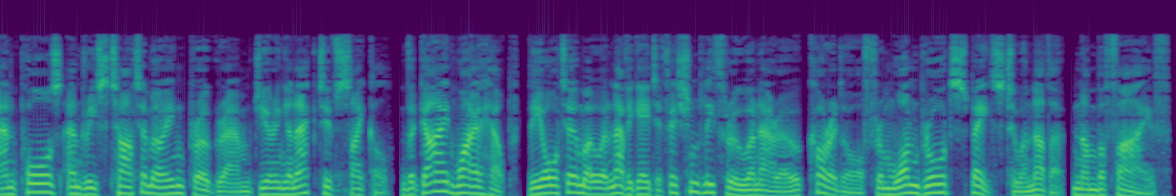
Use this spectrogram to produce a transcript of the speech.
and pause and restart a mowing program during an active cycle. The guide wire helped the automower navigate efficiently through a narrow corridor from one broad space to another. Number 5.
